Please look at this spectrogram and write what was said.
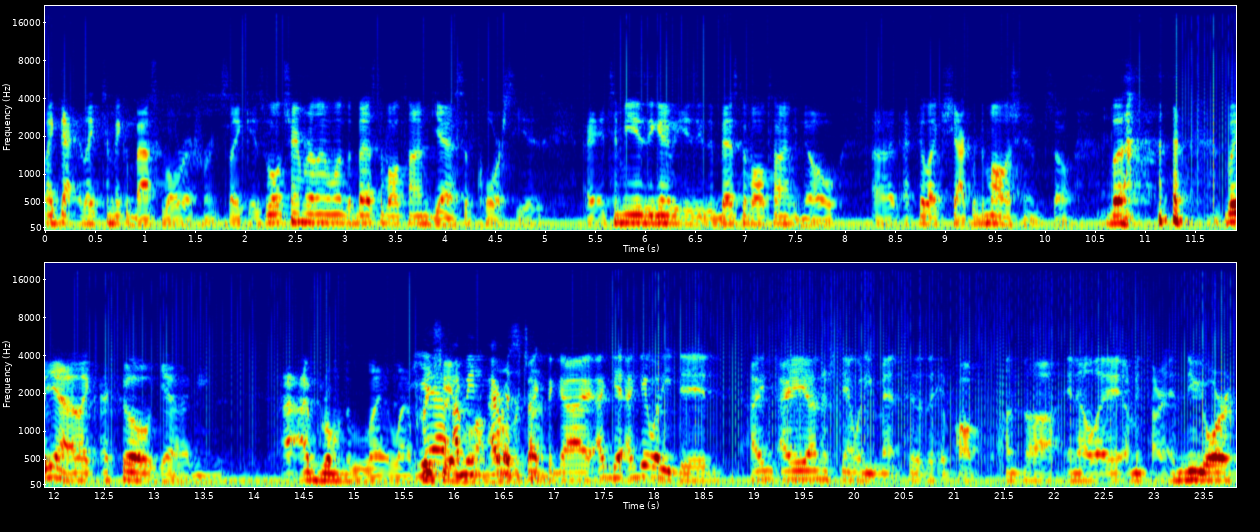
like that, like to make a basketball reference, like is Wilt Chamberlain one of the best of all time? Yes, of course he is. Uh, to me, is he gonna be? Is he the best of all time? No. Uh, I feel like Shaq would demolish him. So, but but yeah, like I feel yeah. I mean, I, I've grown to like, like appreciate yeah, I him mean, a lot I more over respect the guy. I get, I get what he did. I, I understand what he meant to the hip hop uh, in LA. I mean, sorry, in New York.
